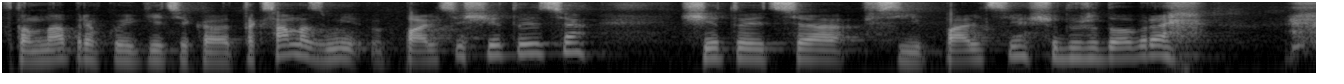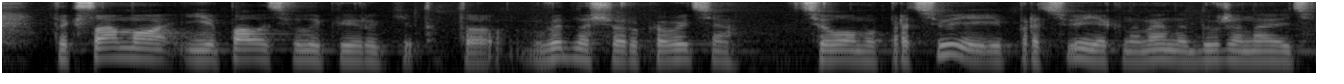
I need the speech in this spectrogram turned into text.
в тому напрямку, який цікавий. Так само змі... пальці щитуються, щитуються всі пальці, що дуже добре. Так само і палець великої руки. Тобто видно, що рукавиця в цілому працює і працює, як на мене, дуже навіть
